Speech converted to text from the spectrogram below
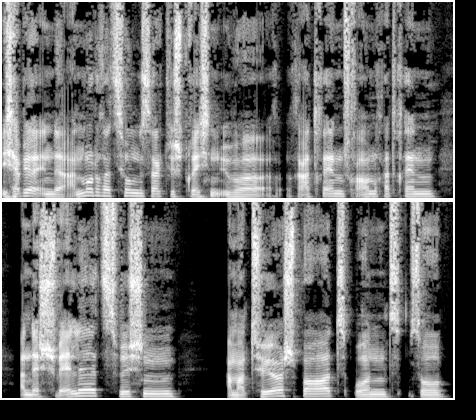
Ich habe ja in der Anmoderation gesagt, wir sprechen über Radrennen, Frauenradrennen an der Schwelle zwischen Amateursport und so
